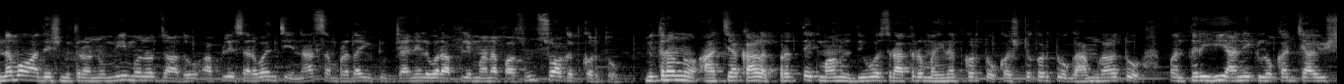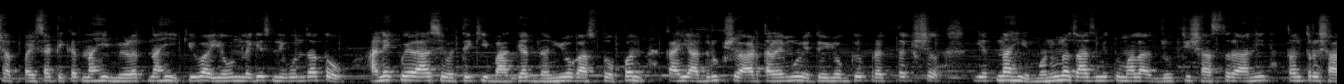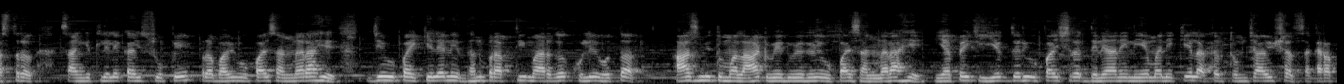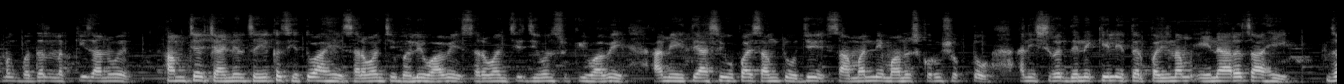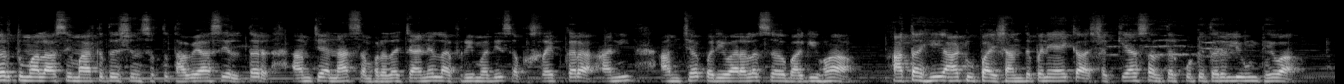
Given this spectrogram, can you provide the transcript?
नमो आदेश मित्रांनो मी मनोज जाधव आपले सर्वांचे नाथ संप्रदाय यूट्यूब चॅनेलवर आपले मनापासून स्वागत करतो. मित्रांनो आजच्या काळात प्रत्येक माणूस दिवस रात्र मेहनत करतो कष्ट करतो घाम गाळतो पण तरीही अनेक लोकांच्या आयुष्यात पैसा टिकत नाही मिळत नाही किंवा येऊन लगेच निघून जातो. अनेक वेळा असे होते की भाग्यात धनयोग असतो पण काही अदृश्य अडथळ्यामुळे ते योग्य प्रत्यक्ष येत नाही. म्हणूनच आज मी तुम्हाला ज्योतिषशास्त्र आणि तंत्रशास्त्र सांगितलेले काही सोपे प्रभावी उपाय सांगणार आहे. जे उपाय केल्याने धनप्राप्ती मार्ग खुले होतात. आज मी तुम्हाला आठ वेगवेगळे उपाय सांगणार आहे. यापैकी एक जरी उपाय श्रद्धेने आणि नियमाने केला तर तुमच्या आयुष्यात सकारात्मक बदल नक्की जाणवेल. आमच्या चॅनेलचा एकच हेतू आहे सर्वांचे भले व्हावे सर्वांचे जीवन सुखी व्हावे. आम्ही इथे असे उपाय सांगतो जे सामान्य माणूस करू शकतो आणि श्रद्धेने केले तर परिणाम येणारच आहे. जर तुम्हाला असे मार्गदर्शन सतत हवे असेल तर आमच्या नाथ संप्रदाय चॅनेलला फ्रीमध्ये सबस्क्राईब करा आणि आमच्या परिवाराला सहभागी व्हा. आता हे आठ उपाय शांतपणे ऐका शक्य असाल तर कुठेतरी लिहून ठेवा.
